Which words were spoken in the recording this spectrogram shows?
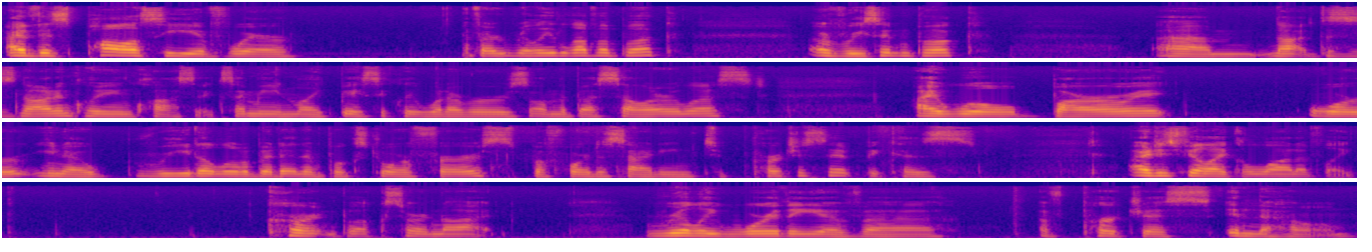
I have this policy of where if I really love a book, a recent book, um, not this is not including classics. I mean like basically whatever's on the bestseller list, I will borrow it or, you know, read a little bit in a bookstore first before deciding to purchase it because I just feel like a lot of like current books are not really worthy of uh of purchase in the home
